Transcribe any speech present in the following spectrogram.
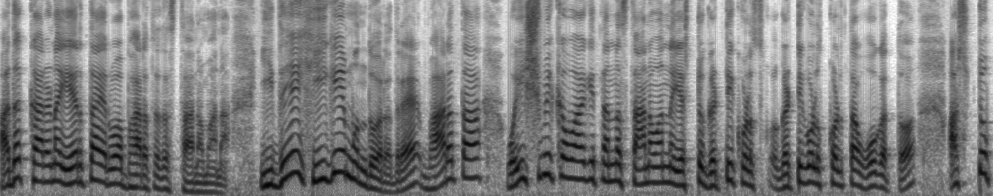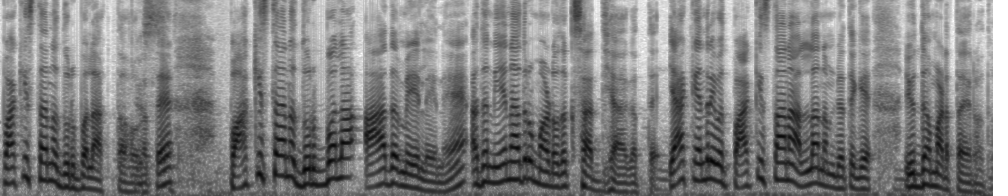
ಅದಕ್ಕೆ ಕಾರಣ ಏರ್ತಾ ಇರುವ ಭಾರತದ ಸ್ಥಾನಮಾನ. ಇದೇ ಹೀಗೆ ಮುಂದುವರೆದ್ರೆ, ಭಾರತ ವೈಶ್ವಿಕವಾಗಿ ತನ್ನ ಸ್ಥಾನವನ್ನು ಎಷ್ಟು ಗಟ್ಟಿಗೊಳಿಸ್, ಗಟ್ಟಿಗೊಳಿಸ್ಕೊಳ್ತಾ ಹೋಗುತ್ತೋ, ಅಷ್ಟು ಪಾಕಿಸ್ತಾನ ದುರ್ಬಲ ಆಗ್ತಾ ಹೋಗುತ್ತೆ. ಪಾಕಿಸ್ತಾನ ದುರ್ಬಲ ಆದ ಮೇಲೇ ಅದನ್ನೇನಾದರೂ ಮಾಡೋದಕ್ಕೆ ಸಾಧ್ಯ ಆಗುತ್ತೆ. ಯಾಕೆಂದರೆ ಇವತ್ತು ಪಾಕಿಸ್ತಾನ ಅಲ್ಲ ನಮ್ಮ ಜೊತೆಗೆ ಯುದ್ಧ ಮಾಡ್ತಾ ಇರೋದು.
